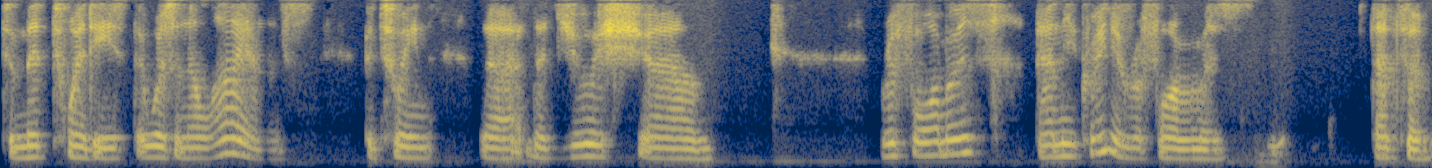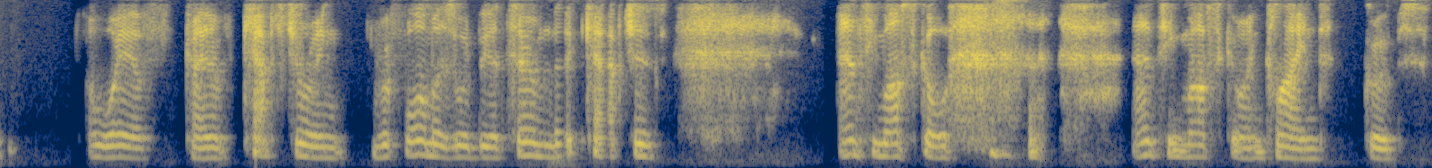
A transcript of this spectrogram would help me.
to mid 20s, there was an alliance between the, the Jewish um, reformers and the Ukrainian reformers. That's a, a way of kind of capturing reformers would be a term that captures anti-Moscow, anti-Moscow inclined groups.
